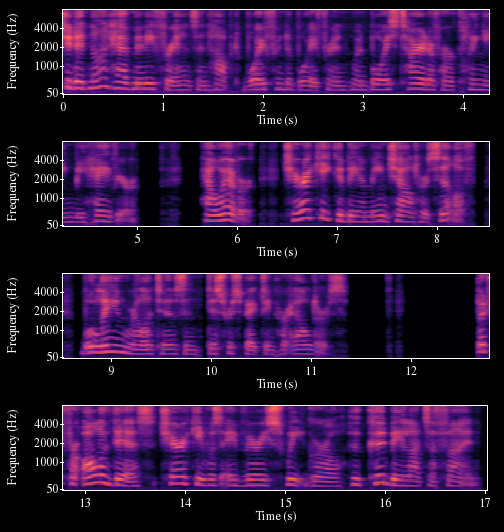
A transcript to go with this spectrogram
She did not have many friends and hopped boyfriend to boyfriend when boys tired of her clinging behavior. However, Sherokee could be a mean child herself, bullying relatives and disrespecting her elders. But for all of this, Sherokee was a very sweet girl who could be lots of fun.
